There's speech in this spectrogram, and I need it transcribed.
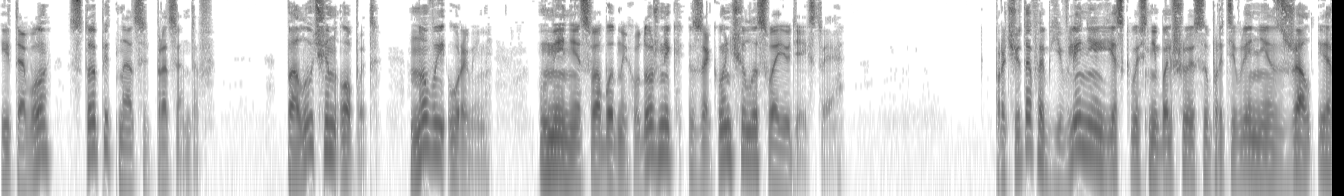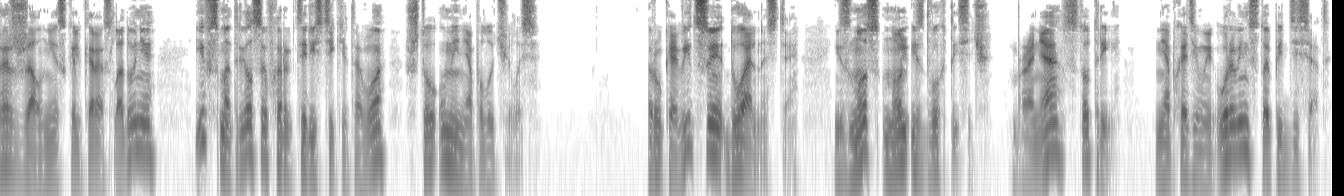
Итого 115%. Получен опыт. Новый уровень. Умение «Свободный художник» закончило свое действие. Прочитав объявление, я сквозь небольшое сопротивление сжал и разжал несколько раз ладони и всмотрелся в характеристики того, что у меня получилось. Рукавицы дуальности. Износ 0 из 2000. Броня 103. Необходимый уровень 150.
